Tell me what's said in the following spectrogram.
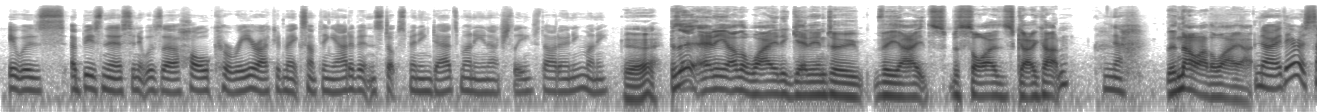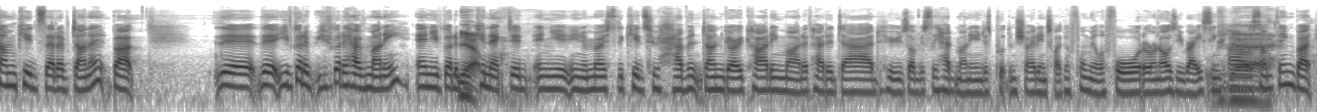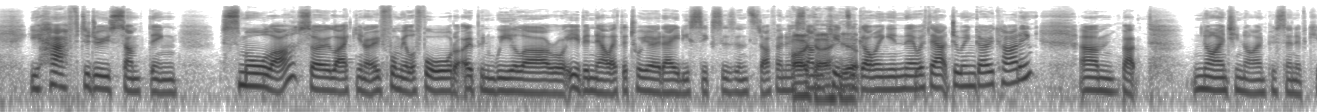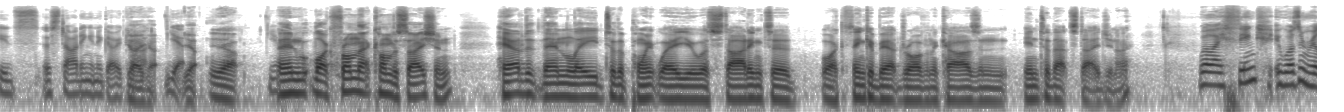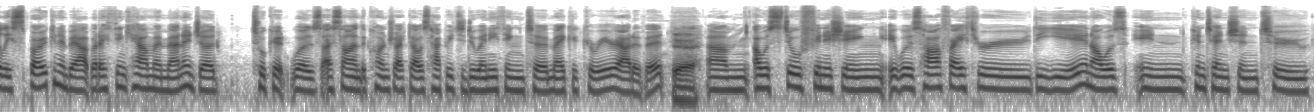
it was a business and it was a whole career. I could make something out of it and stop spending dad's money and actually start earning money. Yeah. Is there any other way to get into V8s besides go karting? Nah. There's no other way. out. No, there are some kids that have done it, but they're, they're, you've got to you've got to have money and you've got to be Yeah. connected. And you you know most of the kids who haven't done go karting might have had a dad who's obviously had money and just put them straight into like a Formula Ford or an Aussie racing car or something. But you have to do something smaller so like you know formula ford or open wheeler or even now like the toyota 86s and stuff i know some kids yep. are going in there without doing go-karting um, but 99% of kids are starting in a go-kart Go-kart. yeah Yeah. Yeah. Yeah. And like from that conversation, how did it then lead to the point where you were starting to like think about driving the cars and into that stage? You know. Well, I think it wasn't really spoken about, but I think how my manager took it was I signed the contract. I was happy to do anything to make a career out of it. Yeah. Um, I was still finishing. It was halfway through the year, and I was in contention to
